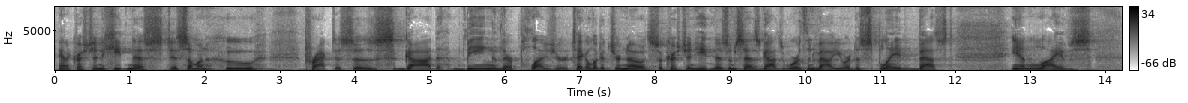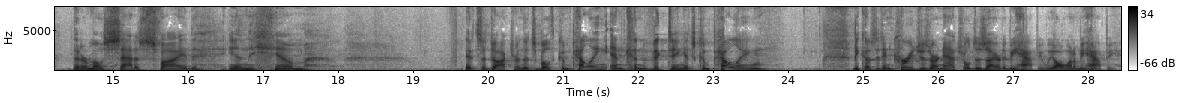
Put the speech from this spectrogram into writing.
And a Christian hedonist is someone who practices God being their pleasure. Take a look at your notes. So, Christian hedonism says God's worth and value are displayed best in lives that are most satisfied in Him. It's a doctrine that's both compelling and convicting. It's compelling because it encourages our natural desire to be happy. We all want to be happy.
